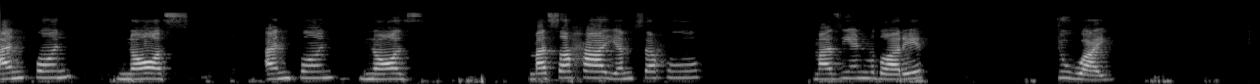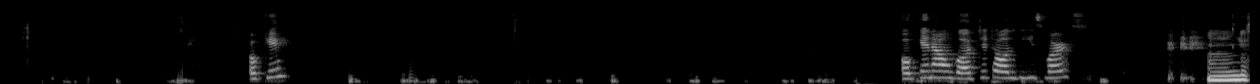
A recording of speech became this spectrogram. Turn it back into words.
Anfun, nose. Anfun, nose. Masaha yamsahu. Mazi and mudare. To wipe. Okay. Okay, now got it all these words? Mm, yes.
